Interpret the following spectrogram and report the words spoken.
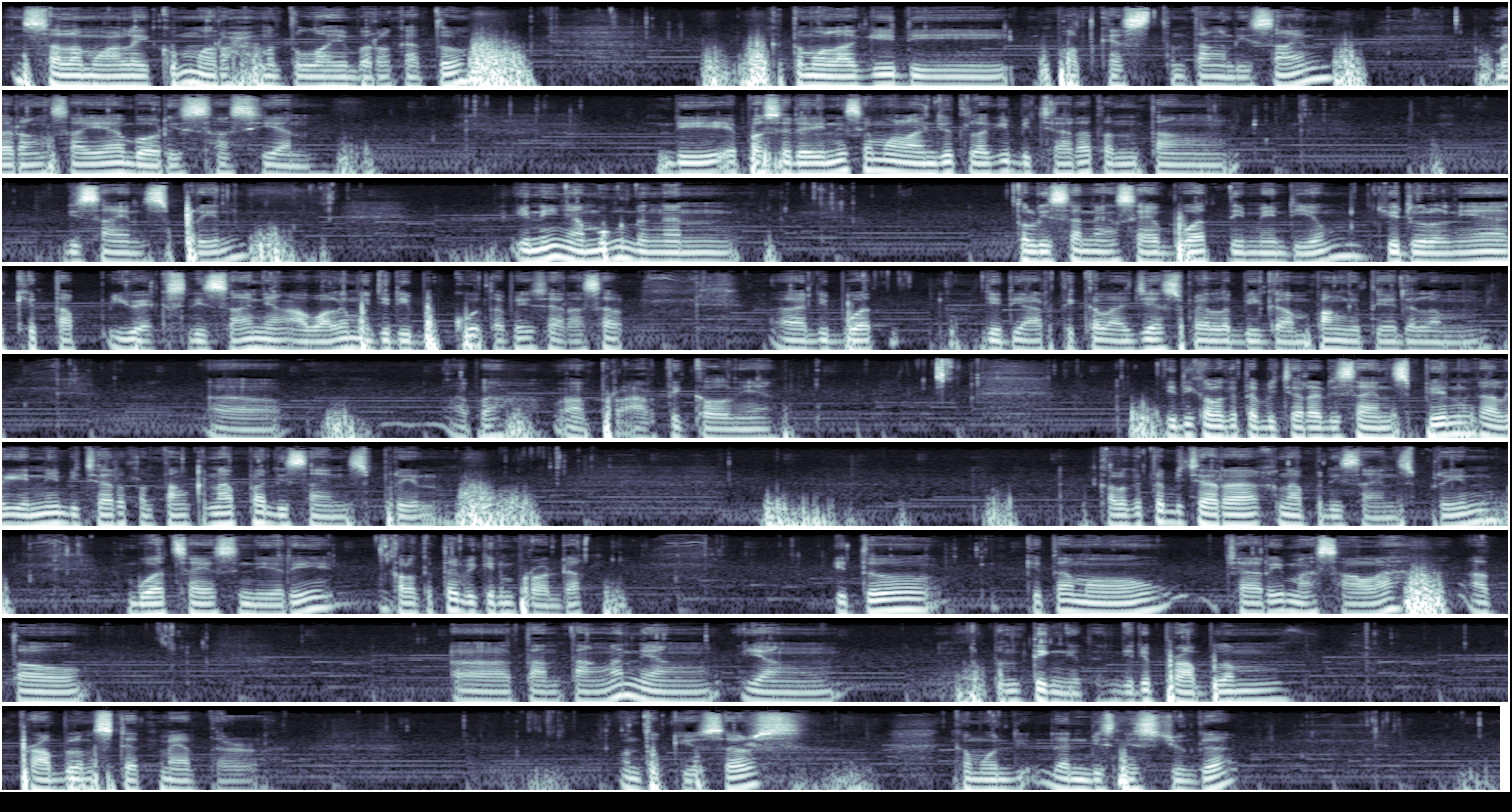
Assalamualaikum warahmatullahi wabarakatuh. Ketemu lagi di podcast tentang desain bareng saya Boris Hasian. Di episode ini saya mau lanjut lagi bicara tentang desain sprint. Ini nyambung dengan tulisan yang saya buat di Medium, judulnya Kitab UX Design yang awalnya mau jadi buku tapi saya rasa uh, dibuat jadi artikel aja supaya lebih gampang gitu ya dalam uh, apa uh, per artikelnya. Jadi kalau kita bicara desain sprint kali ini bicara tentang kenapa desain sprint. Kalau kita bicara kenapa desain sprint, buat saya sendiri kalau kita bikin produk itu kita mau cari masalah atau uh, tantangan yang yang penting gitu. Jadi problem problems that matter untuk users, kemudian dan bisnis juga.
